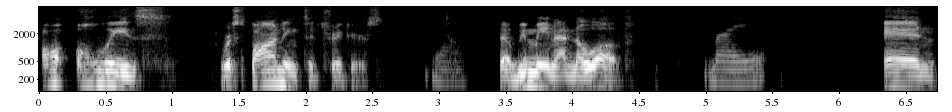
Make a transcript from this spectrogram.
always responding to triggers yeah. that we may not know of. Right. And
